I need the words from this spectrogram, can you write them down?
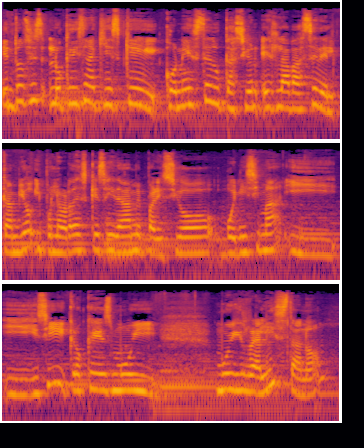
Entonces, lo que dicen aquí es que con esta educación es la base del cambio y pues la verdad es que esa idea me pareció buenísima y, y sí, creo que es muy, muy realista, ¿no?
